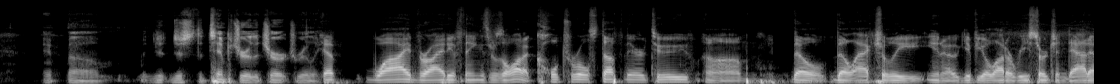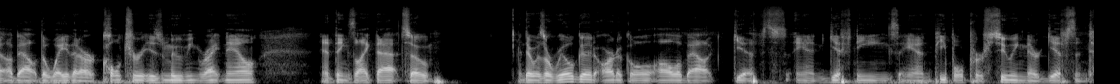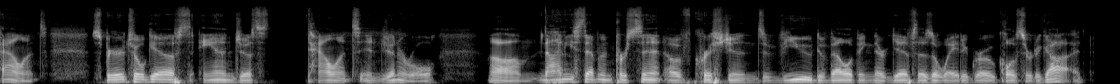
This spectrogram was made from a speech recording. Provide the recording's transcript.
um, just the temperature of the church, really. Yep wide variety of things. There's a lot of cultural stuff there too. Um, they'll they'll actually you know give you a lot of research and data about the way that our culture is moving right now and things like that. So there was a real good article all about gifts and giftings and people pursuing their gifts and talents, spiritual gifts and just talents in general. Um, 97% of Christians view developing their gifts as a way to grow closer to God.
